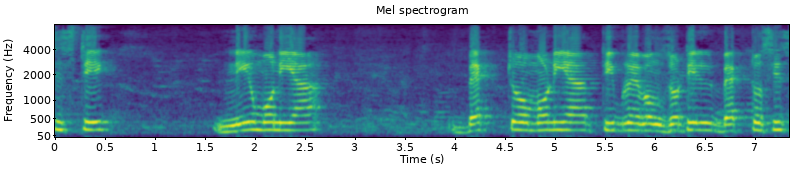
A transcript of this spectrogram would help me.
সিস্টিক, নিউমোনিয়া, ব্যাক্টোমোনিয়া, তীব্র এবং জটিল ব্যাক্টোসিস,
